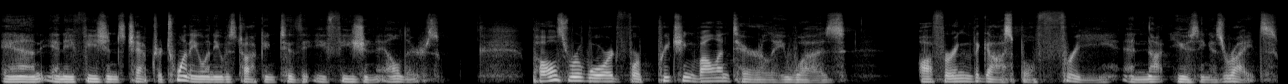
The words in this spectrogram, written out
and in Ephesians chapter 20 when he was talking to the Ephesian elders. Paul's reward for preaching voluntarily was offering the gospel free and not using his rights.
